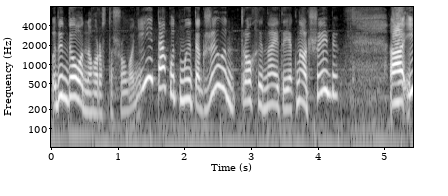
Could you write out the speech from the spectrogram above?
один до одного розташовані. І так, от ми так жили, трохи, знаєте, як на отшибі. І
